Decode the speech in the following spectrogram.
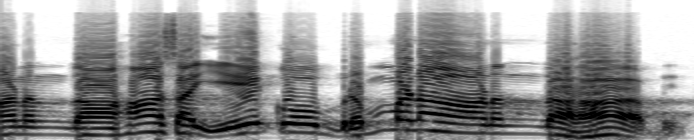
ஆனந்தாகா ச ஏகோ பிரம்மண ஆனந்தகா அப்படின்னு.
